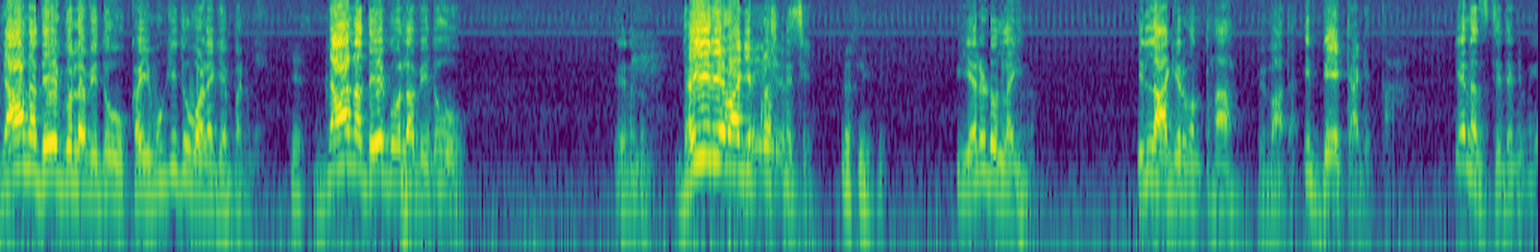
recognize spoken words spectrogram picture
ಜ್ಞಾನ ದೇಗುಲವಿದು ಕೈ ಮುಗಿದು ಒಳಗೆ ಬನ್ನಿ. ಜ್ಞಾನ ದೇಗುಲವಿದು ಏನದು? ಧೈರ್ಯವಾಗಿ ಪ್ರಶ್ನಿಸಿ. ಪ್ರಶ್ನಿಸಿ. ಎರಡು ಲೈನ್. ಇಲ್ಲಾಗಿರುವಂತಹ ವಿವಾದ. ಇದು ಬೇಕಾಗಿತ್ತ? ಏನನ್ಸ್ತಿದೆ ನಿಮಗೆ?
